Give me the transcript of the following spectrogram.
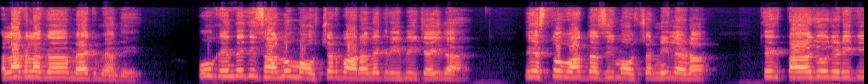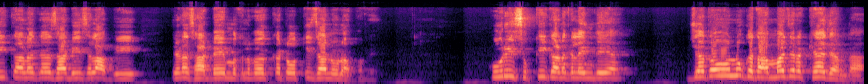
ਅਲੱਗ-ਅਲੱਗ ਮਹਿਕਮਿਆਂ ਦੇ, ਉਹ ਕਹਿੰਦੇ ਕਿ ਸਾਨੂੰ ਮੋਇਸਚਰ 12 ਦੇ ਕਰੀਬ ਹੀ ਚਾਹੀਦਾ ਹੈ ਤੇ ਇਸ ਤੋਂ ਵੱਧ ਅਸੀਂ ਮੋਇਸਚਰ ਨਹੀਂ ਲੈਣਾ ਤੇ ਤਾਂ ਜੋ ਜਿਹੜੀ ਕੀ ਕਣਕ ਸਾਡੀ ਸਲਾਬੀ, ਜਿਹੜਾ ਸਾਡੇ ਮਤਲਬ ਕਟੌਤੀ ਸਾਨੂੰ ਨਾ ਪਵੇ। ਪੂਰੀ ਸੁੱਕੀ ਕਣਕ ਲੈਂਦੇ ਆ। ਜਦੋਂ ਉਹਨੂੰ ਗਦਾਮਾਂ 'ਚ ਰੱਖਿਆ ਜਾਂਦਾ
